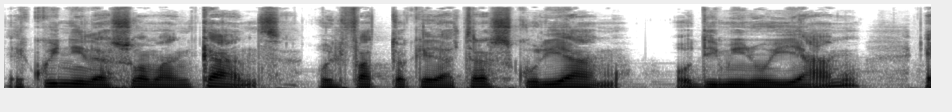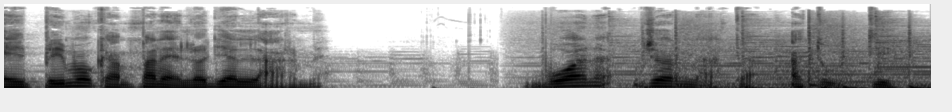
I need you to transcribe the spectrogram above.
e quindi la sua mancanza o il fatto che la trascuriamo o diminuiamo è il primo campanello di allarme. Buona giornata a tutti.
